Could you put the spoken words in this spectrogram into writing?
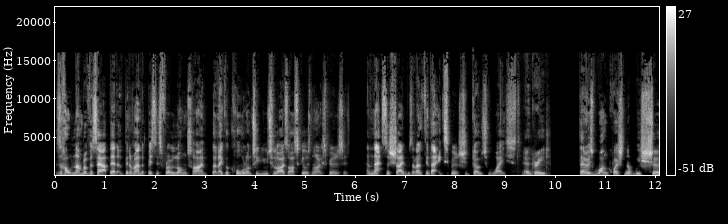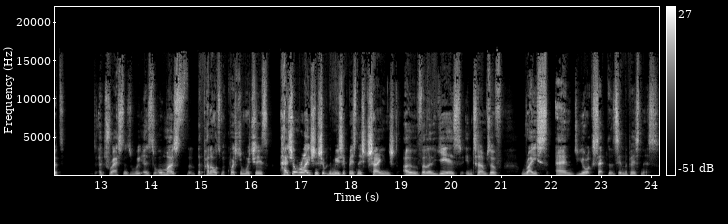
There's a whole number of us out there that have been around the business for a long time that they could call on to utilize our skills and our experiences. And that's a shame because I don't think that experience should go to waste. Agreed. There is one question that we should address as we, as almost the penultimate question, which is has your relationship with the music business changed over the years in terms of race and your acceptance in the business?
